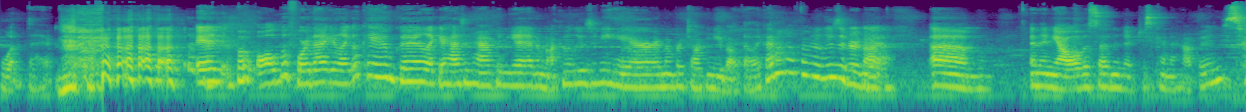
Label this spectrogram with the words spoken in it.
what the heck? and but all before that, you're like, okay, I'm good. Like it hasn't happened yet. I'm not gonna lose any hair. I remember talking to you about that. Like I don't know if I'm gonna lose it or not. Yeah. Um, and then yeah, all of a sudden it just kind of happens.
